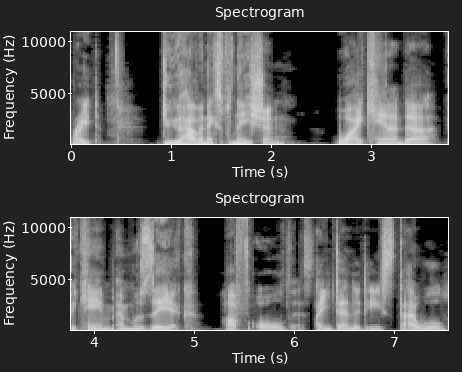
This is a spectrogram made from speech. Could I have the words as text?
right? Do you have an explanation why canada became a mosaic of all these identities that will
